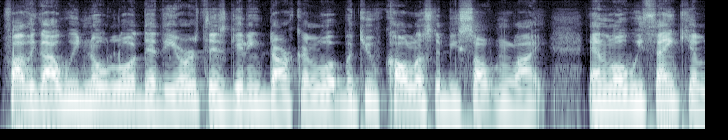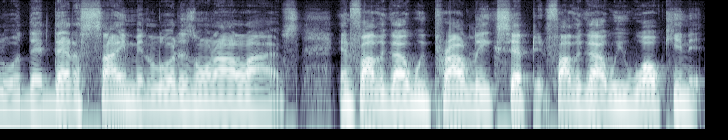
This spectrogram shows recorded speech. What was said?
Father God, we know, Lord, that the earth is getting darker, Lord, but you've called us to be salt and light. And Lord, we thank you, Lord, that that assignment, Lord, is on our lives. And Father God, we proudly accept it. Father God, we walk in it.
